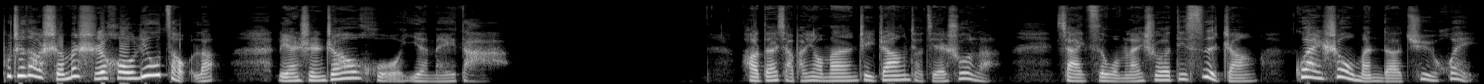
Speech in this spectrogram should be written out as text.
不知道什么时候溜走了，连声招呼也没打。好的，小朋友们，这章就结束了。下一次我们来说第四章：怪兽们的聚会。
